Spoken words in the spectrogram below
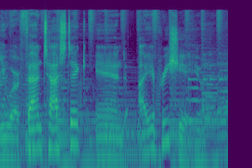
You are fantastic and I appreciate you.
